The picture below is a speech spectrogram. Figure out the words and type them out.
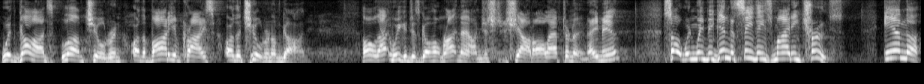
with God's loved children, or the body of Christ, or the children of God. Oh, that, we could just go home right now and just shout all afternoon. Amen? So, when we begin to see these mighty truths in the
